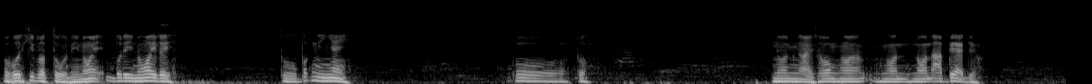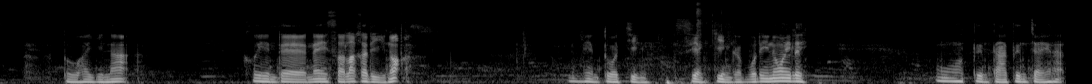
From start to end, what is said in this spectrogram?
บ่เพิ่นคิดว่าตัวนี้น้อยบ่ได้น้อยเลย ตัวบักใหญ่ๆโอ้ตัวนอนหงายท้องนอนนอนนอนอาบแดดอยู่ตัวไฮยีน่าเคยเห็นแต่ในสารคดีเนาะเห็นตัวจริงเสียงจริงกับบได้น้อยเลย โอ้ ตื่นตาตื่นใจขนาด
